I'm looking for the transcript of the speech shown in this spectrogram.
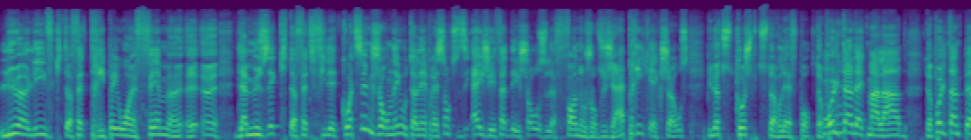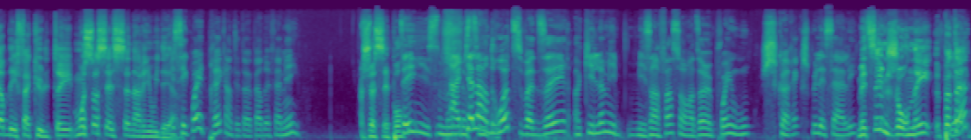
lu un livre qui t'a fait triper ou un film, un- un- un- de la musique qui t'a fait filer de quoi? Tu sais, une journée où tu as l'impression que tu dis, hey, j'ai fait des choses le fun aujourd'hui, j'ai appris quelque chose, puis là, tu te couches puis tu te relèves pas. T'as pas le temps d'être malade, t'as pas le temps de perdre des facultés. Moi, ça, c'est le scénario Mais idéal. c'est quoi être prêt quand t'es un père de famille? Je sais pas. À quel endroit tu vas dire, OK, là, mes, mes enfants sont rendus à un point où je suis correct, je peux laisser aller? Mais tu sais, une journée, peut-être,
